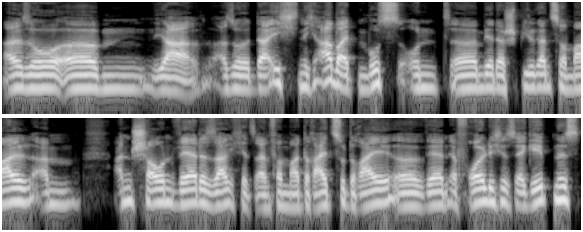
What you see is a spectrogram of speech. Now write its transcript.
Also ähm, ja, also da ich nicht arbeiten muss und äh, mir das Spiel ganz normal am anschauen werde, sage ich jetzt einfach mal 3 zu 3, äh, wäre ein erfreuliches Ergebnis.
